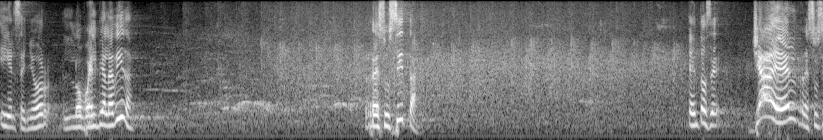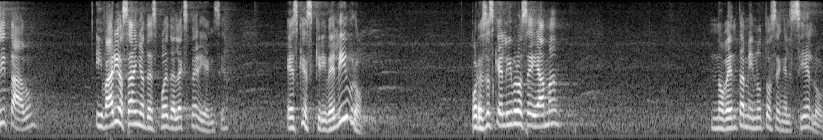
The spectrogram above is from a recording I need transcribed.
Y el Señor lo vuelve a la vida. Resucita. Entonces, ya él resucitado, y varios años después de la experiencia, es que escribe el libro. Por eso es que el libro se llama 90 minutos en el cielo.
